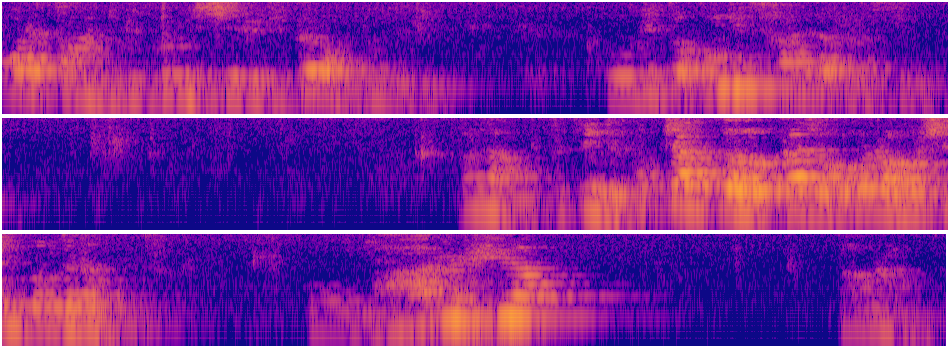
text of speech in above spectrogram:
오랫동안 우리 구미 시를 이끌어온 분들입니다. 우리도 공직사회도 그렇습니다. 그냥 특히 이제 국장급까지 올라오신 분들은 어, 말을 해야 답을 합니다.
